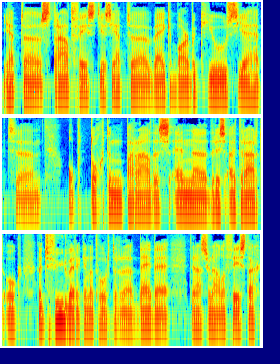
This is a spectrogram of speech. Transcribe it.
Je hebt uh, straatfeestjes, je hebt uh, wijkbarbecues, je hebt uh, optochten, parades. En uh, er is uiteraard ook het vuurwerk. En dat hoort erbij bij de Nationale Feestdag.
